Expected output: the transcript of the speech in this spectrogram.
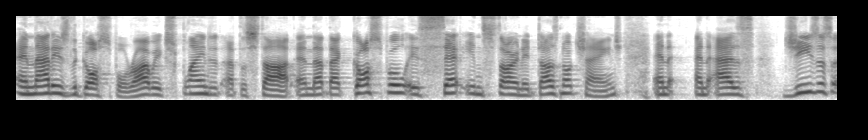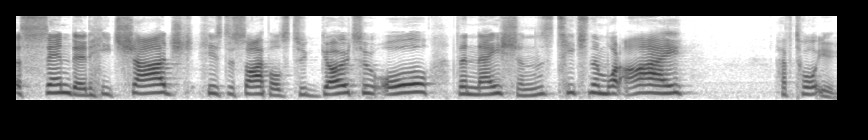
And that is the gospel, right? We explained it at the start. And that that gospel is set in stone, it does not change. And, and as Jesus ascended, he charged his disciples to go to all the nations, teaching them what I have taught you.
